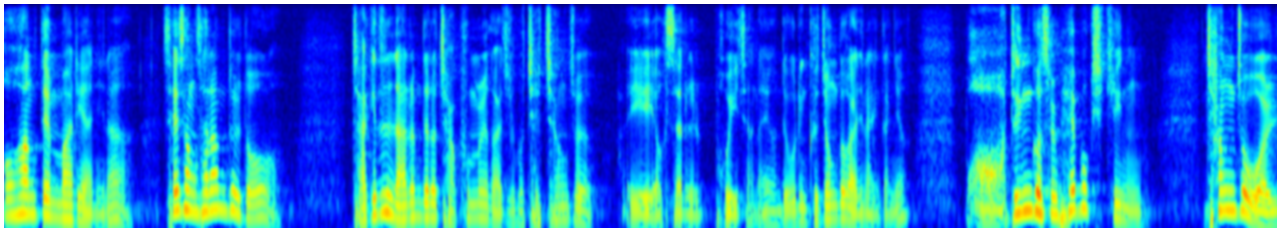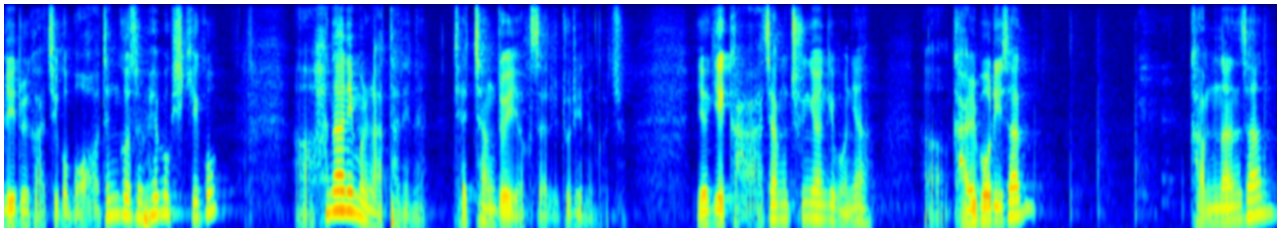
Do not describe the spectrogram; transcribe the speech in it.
허황된 말이 아니라 세상 사람들도 자기들 나름대로 작품을 가지고 재창조의 역사를 보이잖아요. 근데 우린 그 정도가 아니라니까요. 모든 것을 회복시키는 창조 원리를 가지고 모든 것을 회복시키고 아, 하나님을 나타내는 재창조의 역사를 누리는 거죠. 여기에 가장 중요한 게 뭐냐? 어, 갈보리산, 감난산,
